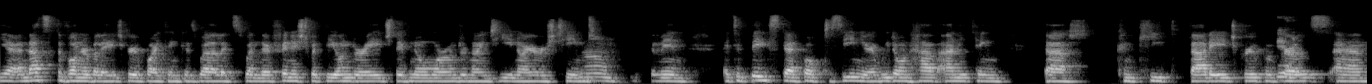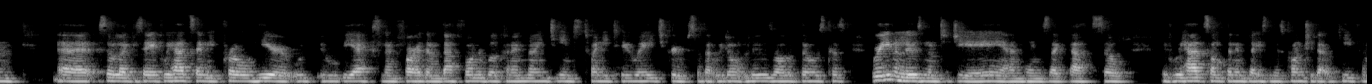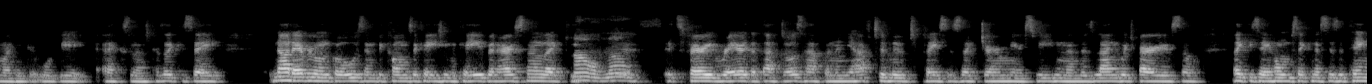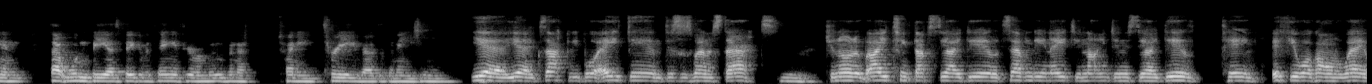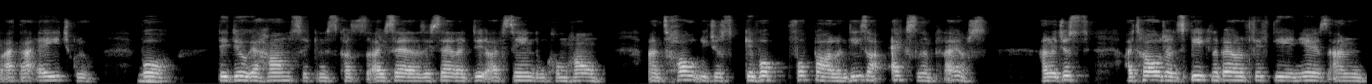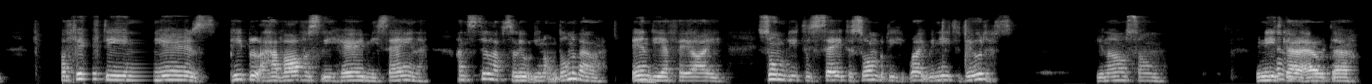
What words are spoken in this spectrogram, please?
Yeah, and that's the vulnerable age group, I think, as well. It's when they're finished with the underage, they've no more under 19 Irish teams no. them in. It's a big step up to senior. We don't have anything that can keep that age group of yeah. girls. Um, uh, so, like I say, if we had semi-pro here, it would it would be excellent for them. That vulnerable kind of 19 to 22 age group, so that we don't lose all of those because we're even losing them to GAA and things like that. So, if we had something in place in this country that would keep them, I think it would be excellent. Because, like I say, not everyone goes and becomes a Katie McCabe in Arsenal. Like, no, no, it's, it's, very rare that that does happen, and you have to move to places like Germany or Sweden, and there's language barriers. So, like you say, homesickness is a thing, and that wouldn't be as big of a thing if you were moving at 23 rather than 18. Yeah, yeah, exactly. But 18, this is when it starts. Mm. Do you know what I think that's the ideal? 17, 18, 19 is the ideal thing if you were going away at that age group. Mm. But they do get homesickness because I said, as I said, I do. I've seen them come home and totally just give up football. And these are excellent players. And I just, I told you, I'm speaking about it 15 years, and for 15 years, people have obviously heard me saying it and still absolutely nothing done about it. In the FAI, somebody to say to somebody, right, we need to do this. You know, so we need to get it out there.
